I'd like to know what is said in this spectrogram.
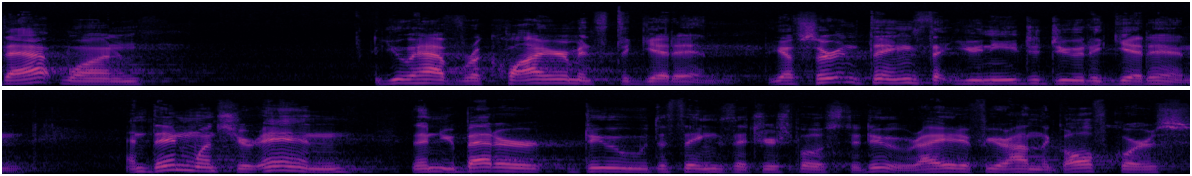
that one, you have requirements to get in. You have certain things that you need to do to get in. And then once you're in, then you better do the things that you're supposed to do, right? If you're on the golf course,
